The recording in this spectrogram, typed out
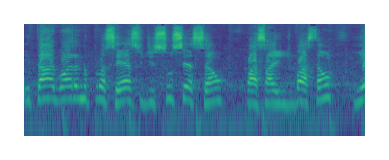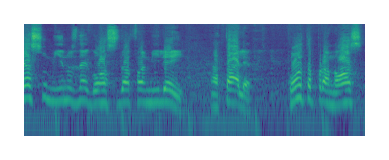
e está agora no processo de sucessão, passagem de bastão e assumindo os negócios da família aí. Natália, conta para nós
